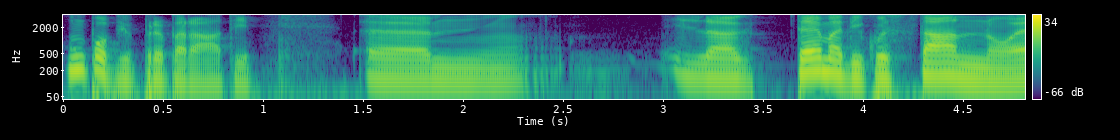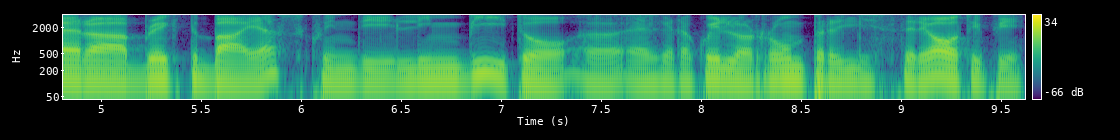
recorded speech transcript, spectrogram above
un po' più preparati. Ehm, il tema di quest'anno era Break the Bias, quindi l'invito eh, era quello a rompere gli stereotipi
